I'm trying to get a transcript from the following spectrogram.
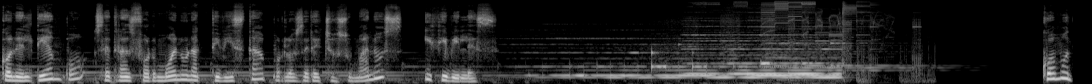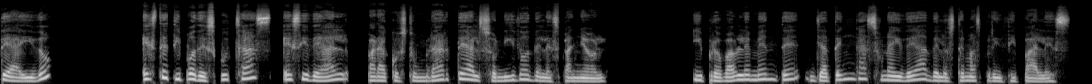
Con el tiempo se transformó en un activista por los derechos humanos y civiles. ¿Cómo te ha ido? Este tipo de escuchas es ideal para acostumbrarte al sonido del español y probablemente ya tengas una idea de los temas principales.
